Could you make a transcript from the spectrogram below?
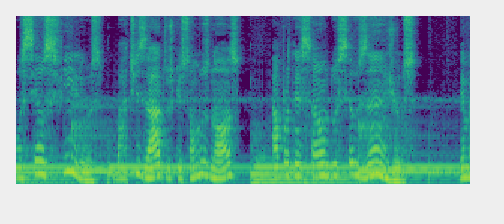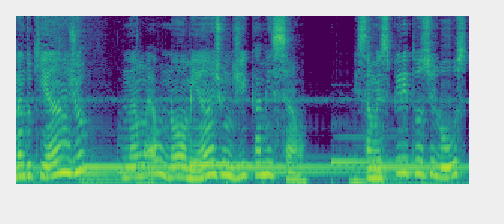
os seus filhos, batizados, que somos nós, à proteção dos seus anjos. Lembrando que anjo não é o nome, anjo indica a missão. E são espíritos de luz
